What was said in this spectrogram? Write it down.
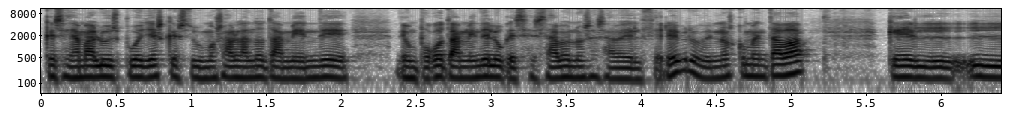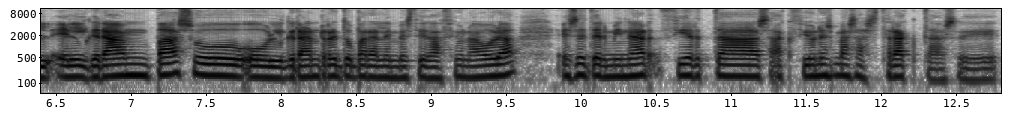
que se llama Luis Puelles, que estuvimos hablando también de, un poco también de lo que se sabe o no se sabe del cerebro. Él nos comentaba que el, el, gran paso o el gran reto para la investigación ahora es determinar ciertas acciones más abstractas, eh,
